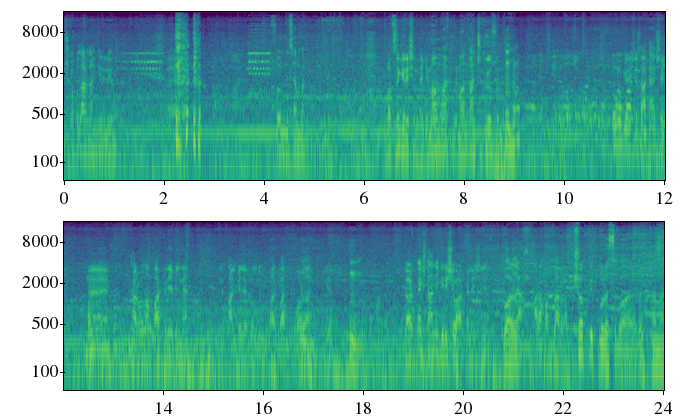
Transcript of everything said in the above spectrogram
Üç kapılardan giriliyor. Sorun değil sen bak. Batı girişinde liman var. Limandan çıkıyorsun. Doğu girişi zaten şey. E, Karaoğlan Parkı diye bilinen böyle palmiyelerin olduğu bir park var. Oradan giriliyor. 4-5 tane girişi var kaleşinin. Bu Bir de arada ara hatlar var. çöplük burası bu arada hemen.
